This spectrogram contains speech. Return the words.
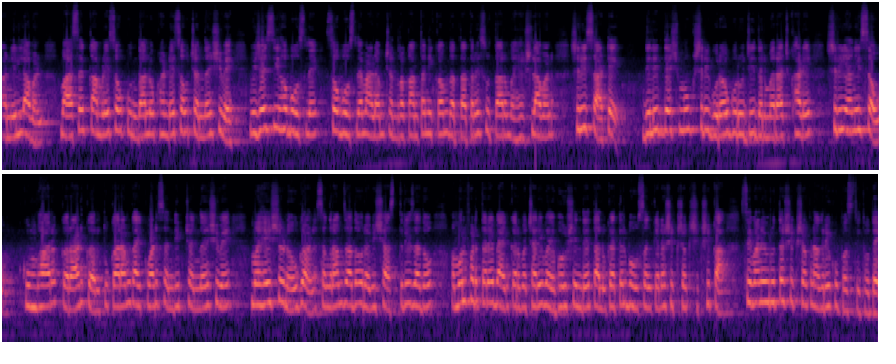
अनिल लावण बाळासाहेब कांबळे सौ कुंदा लोखंडे सौ चंदन शिवे विजयसिंह भोसले सौ भोसले मॅडम चंद्रकांत निकम दत्तात्रय सुतार महेश लावण श्री साठे. दिलीप देशमुख श्री गुरव गुरुजी धर्मराज खाडे श्री आणि सौ कुंभार कराडकर तुकाराम गायकवाड संदीप चंदन शिवे महेश नवगण संग्राम जाधव रवी शास्त्री जाधव अमोल फडतरे बँक कर्मचारी वैभव शिंदे तालुक्यातील बहुसंख्येनं शिक्षक शिक्षिका सेवानिवृत्त शिक्षक नागरिक उपस्थित होते.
